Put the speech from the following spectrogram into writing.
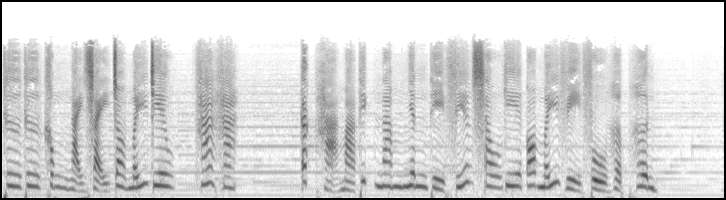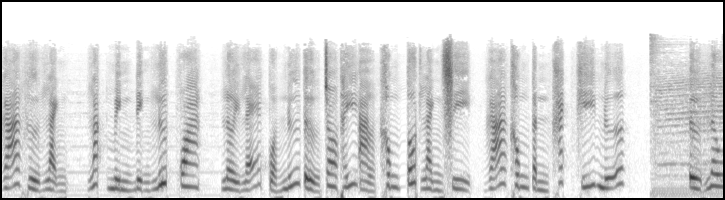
thư thư không ngại dạy cho mấy chiêu, ha ha. Các hạ mà thích nam nhân thì phía sau kia có mấy vị phù hợp hơn. Gã hừ lạnh, lắc mình định lướt qua, lời lẽ của nữ tử cho thấy à không tốt lành gì, gã không cần khách khí nữa. Từ lâu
